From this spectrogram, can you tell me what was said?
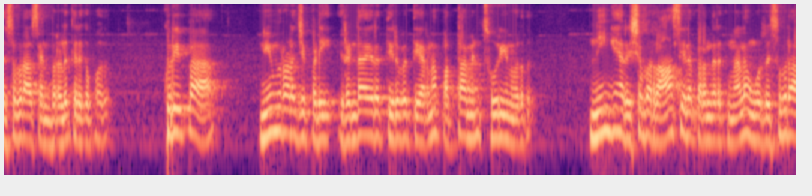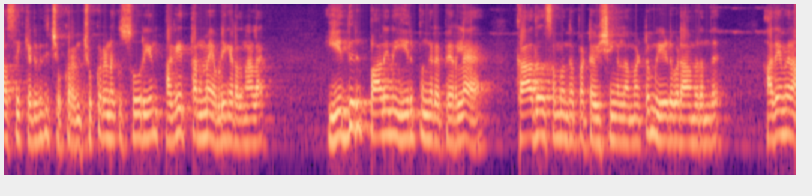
ரிஷபராசி என்பவர்களுக்கு இருக்க போகுது. குறிப்பாக நியூமராலஜி படி ரெண்டாயிரத்தி இருபத்தி ஆறுனா பத்தாம் எண் சூரியன் வருது. நீங்கள் ரிஷப ராசியில் பிறந்திருக்கனால உங்கள் ரிஷப ராசிக்கு அதிபதி சுக்கரன். சுக்கரனுக்கு சூரியன் பகைத்தன்மை அப்படிங்கிறதுனால எதிர் பாலின ஈர்ப்புங்கிற பேரில் காதல் சம்பந்தப்பட்ட விஷயங்களில் மட்டும் ஈடுபடாமல் இருந்து அதேமாதிரி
